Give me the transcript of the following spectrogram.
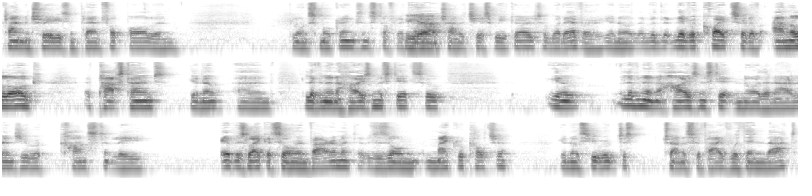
climbing trees and playing football and blowing smoke rings and stuff like that, Yeah. and trying to chase wee girls or whatever. You know, they were, they were quite sort of analog uh, pastimes. You know, and living in a housing estate. So, you know, living in a housing estate in Northern Ireland, you were constantly. It was like its own environment. It was its own microculture. You know, so you were just trying to survive within that.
